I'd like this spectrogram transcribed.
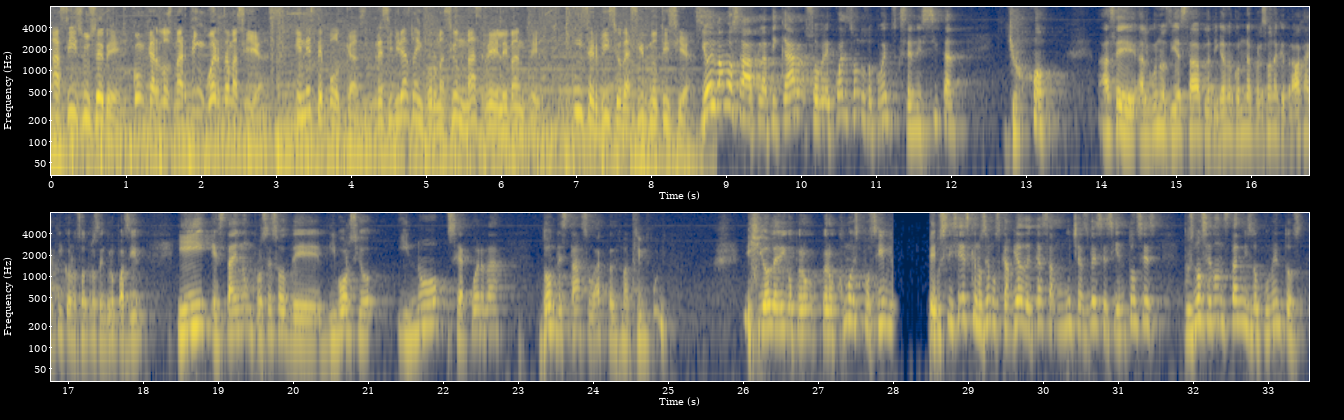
Así sucede con Carlos Martín Huerta Macías. En este podcast recibirás la información más relevante. Un servicio de Asir Noticias. Y hoy vamos a platicar sobre cuáles son los documentos que se necesitan. Yo hace algunos días estaba platicando con una persona que trabaja aquí con nosotros en Grupo Asir y está en un proceso de divorcio y no se acuerda dónde está su acta de matrimonio. Y yo le digo, pero, pero ¿cómo es posible? Pues sí, es que nos hemos cambiado de casa muchas veces y entonces, pues no sé dónde están mis documentos.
